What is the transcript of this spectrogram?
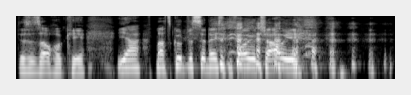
Das ist auch okay. Ja, macht's gut, bis zur nächsten Folge. Ciao.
